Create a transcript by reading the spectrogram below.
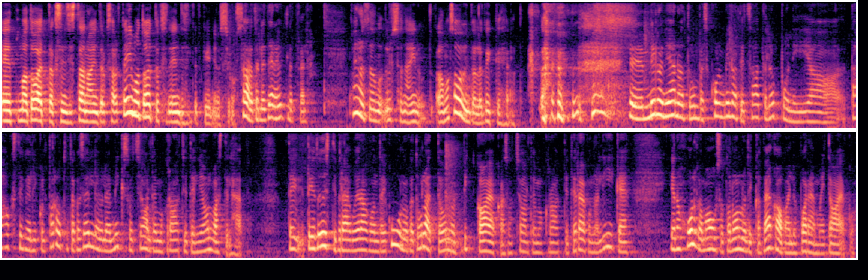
et ma toetaksin siis täna Indrek Saart, ei, ma toetaksin endiselt Jevgeni Ossinovski. Saar talle tere ütleb veel? Ma ei ole seda üldse näinud, aga ma soovin talle kõike head meil on jäänud umbes kolm minutit saate lõpuni ja tahaks tegelikult arutada ka selle üle, miks sotsiaaldemokraatidel nii halvasti läheb. Te, te tõesti praegu erakonda ei kuulu, aga te olete olnud pikka aega sotsiaaldemokraatide erakonna liige ja noh, olgem ausad, on olnud ikka väga palju paremaid aegu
